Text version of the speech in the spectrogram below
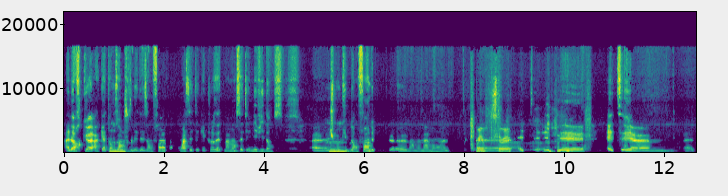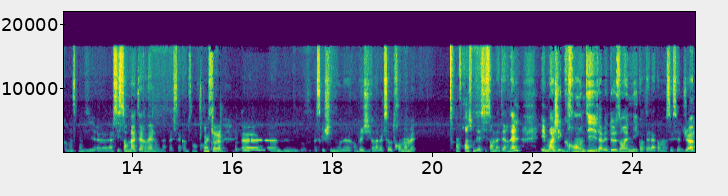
Alors qu'à 14 ans, hmm. je voulais des enfants. Pour moi, c'était quelque chose, d'être maman, c'était une évidence. Je hmm. m'occupe d'enfants depuis que ben, ma maman était, était euh, comment est-ce qu'on dit euh, assistante maternelle, on appelle ça comme ça en France. Euh, parce que chez nous, en Belgique, on appelle ça autrement, mais en France, on dit assistante maternelle. Et moi, j'ai grandi, j'avais deux ans et demi quand elle a commencé ce job.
